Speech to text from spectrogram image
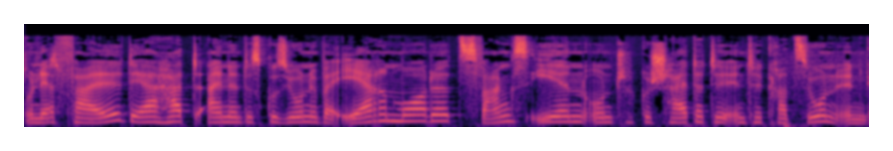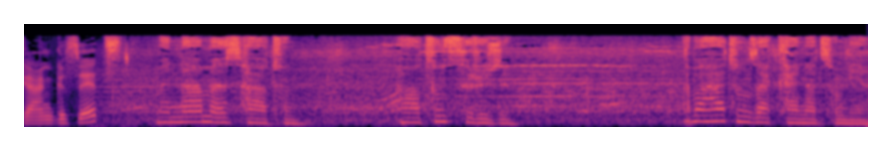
Und der Fall, der hat eine Diskussion über Ehrenmorde, Zwangsehen und gescheiterte Integration in Gang gesetzt. Mein Name ist Hatun. Hatun Sürücü. Aber Hatun sagt keiner zu mir.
